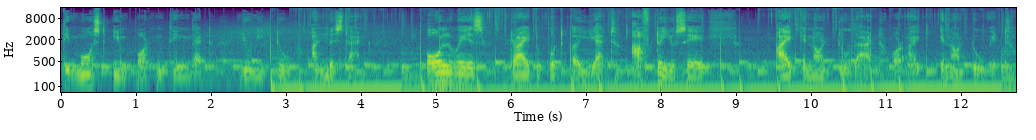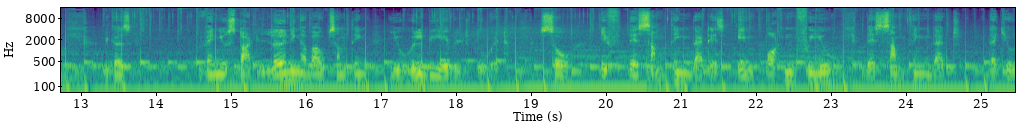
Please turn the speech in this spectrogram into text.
the most important thing that you need to understand. Always try to put a yet after you say, I cannot do that or I cannot do it. Because when you start learning about something, you will be able to do it. So, if there's something that is important for you, there's something that that you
